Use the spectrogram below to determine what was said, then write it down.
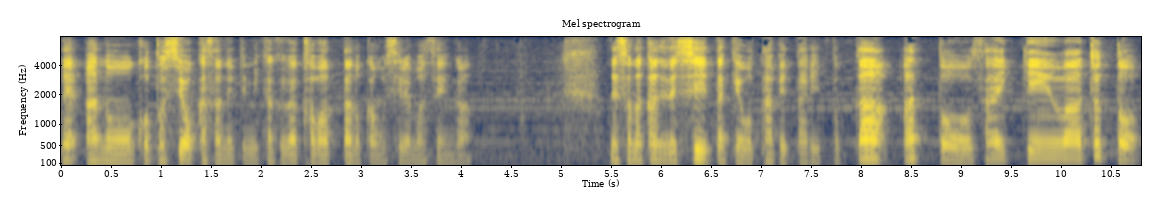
ね、あの、こう、年を重ねて味覚が変わったのかもしれませんが。で、そんな感じで椎茸を食べたりとか、あと、最近はちょっと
